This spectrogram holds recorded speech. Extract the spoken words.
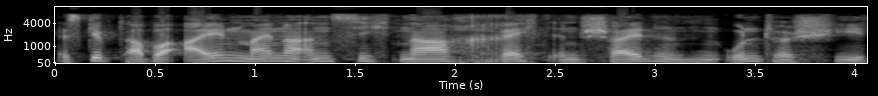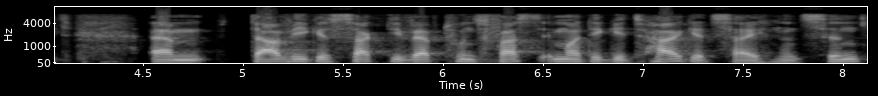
Es gibt aber einen meiner Ansicht nach recht entscheidenden Unterschied. Ähm, da, wie gesagt, die Webtoons fast immer digital gezeichnet sind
